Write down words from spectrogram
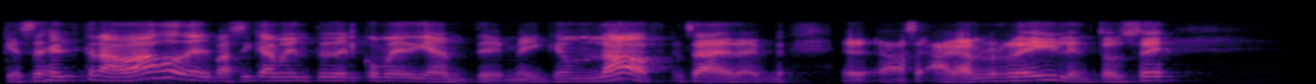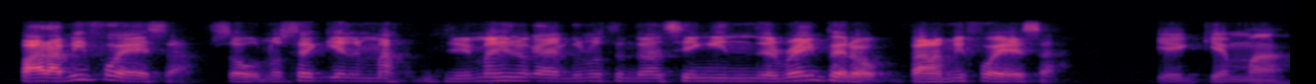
que ese es el trabajo del, básicamente del comediante, make him laugh, o sea, eh, eh, hacerlo reír. Entonces, para mí fue esa. So, no sé quién más. Yo imagino que algunos tendrán Singing in the Rain, pero para mí fue esa. ¿Quién, quién más?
